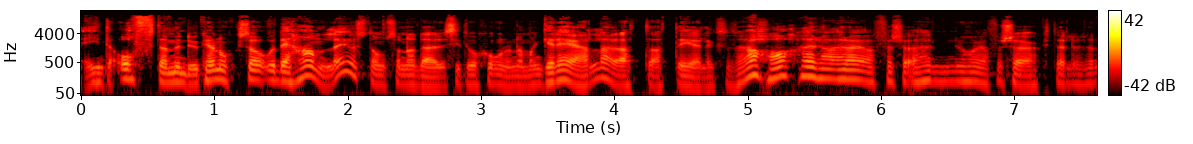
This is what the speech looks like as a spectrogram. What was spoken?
Nej, Inte ofta, men du kan också, och det handlar just om sådana där situationer när man grälar att, att det är liksom så här, jaha, här, här har jag försökt, här, nu har jag försökt eller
